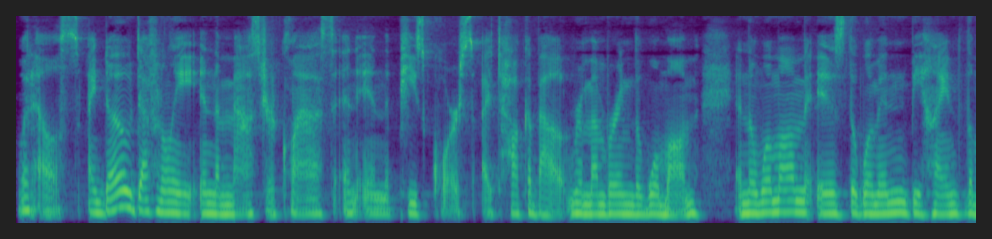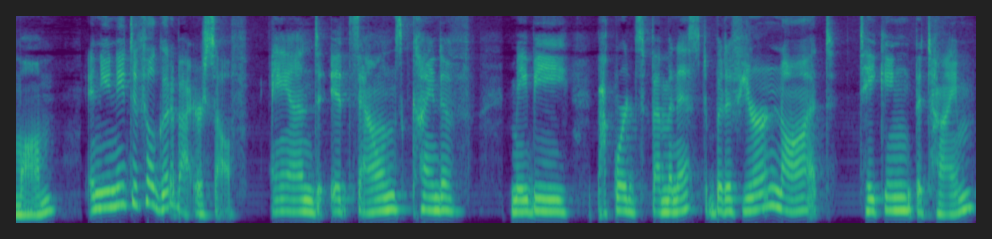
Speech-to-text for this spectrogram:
what else? I know definitely in the master class and in the peace course, I talk about remembering the womam. And the womam is the woman behind the mom. And you need to feel good about yourself. And it sounds kind of maybe backwards feminist, but if you're not taking the time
